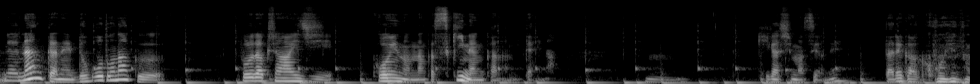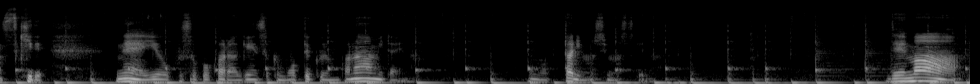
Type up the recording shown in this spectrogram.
で、なんかね、どことなく、プロダクション IG、こういうのなんか好きなんかな、みたいな。うん気がしますよね。誰かがこういうの好きで、ねえ、よくそこから原作持ってくるのかな、みたいな、思ったりもしますけど。で、まあ、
